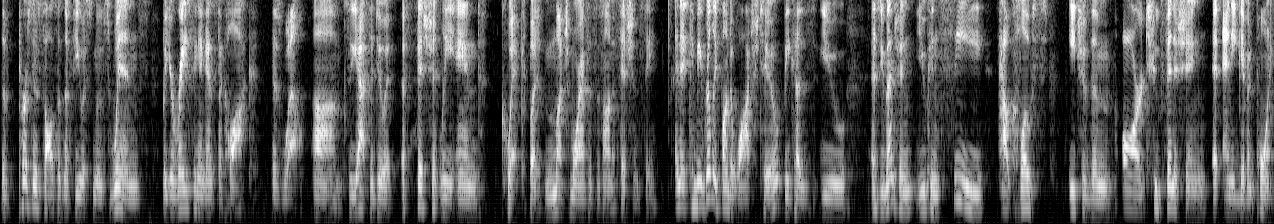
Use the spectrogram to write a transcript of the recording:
the person who solves it in the fewest moves wins but you're racing against a clock as well. Um, so you have to do it efficiently and quick but much more emphasis on efficiency and it can be really fun to watch too because you as you mentioned you can see how close each of them are to finishing at any given point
